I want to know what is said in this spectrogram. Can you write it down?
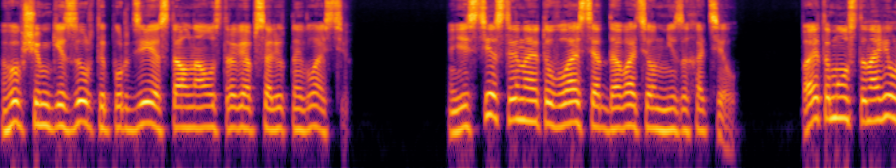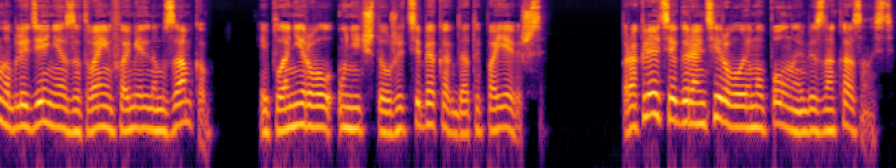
В общем, Гезурт и Пурдия стал на острове абсолютной властью. Естественно, эту власть отдавать он не захотел. Поэтому установил наблюдение за твоим фамильным замком и планировал уничтожить тебя, когда ты появишься. Проклятие гарантировало ему полную безнаказанность.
